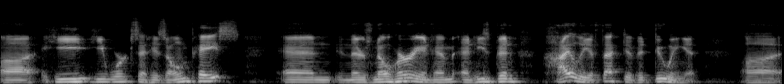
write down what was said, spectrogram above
Uh, he he works at his own pace, and, and there's no hurry in him, and he's been highly effective at doing it. Uh,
